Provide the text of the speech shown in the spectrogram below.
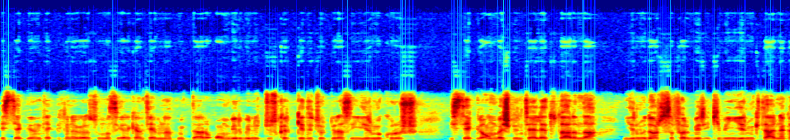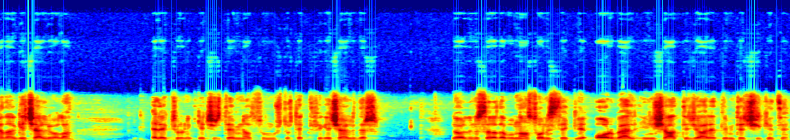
İsteklerin teklifine göre sunması gereken teminat miktarı 11.347 Türk Lirası 20 kuruş. İstekli 15.000 TL tutarında 24.01.2022 tarihine kadar geçerli olan elektronik geçici teminat sunmuştur. Teklifi geçerlidir. Dördüncü sırada bulunan son istekli Orbel İnşaat Ticaret Limited şirketi.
